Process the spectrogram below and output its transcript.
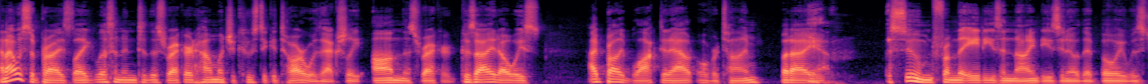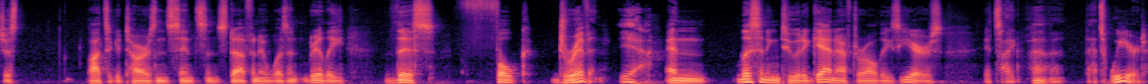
And I was surprised like listening to this record how much acoustic guitar was actually on this record cuz I'd always I probably blocked it out over time, but I Yeah. assumed from the 80s and 90s, you know, that Bowie was just lots of guitars and synths and stuff and it wasn't really this folk driven. yeah And listening to it again after all these years, it's like, uh, that's weird.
